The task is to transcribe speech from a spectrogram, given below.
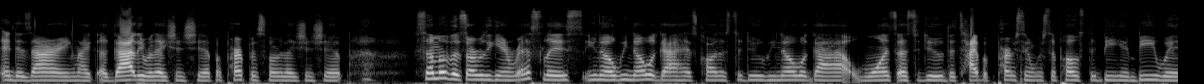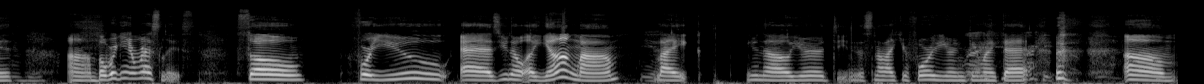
and desiring like a godly relationship, a purposeful relationship. Some of us are really getting restless. You know, we know what God has called us to do. We know what God wants us to do, the type of person we're supposed to be and be with. Mm-hmm. Um, but we're getting restless. So, for you, as you know, a young mom, yeah. like you know you're it's not like you're 40 or anything right. like that right. um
